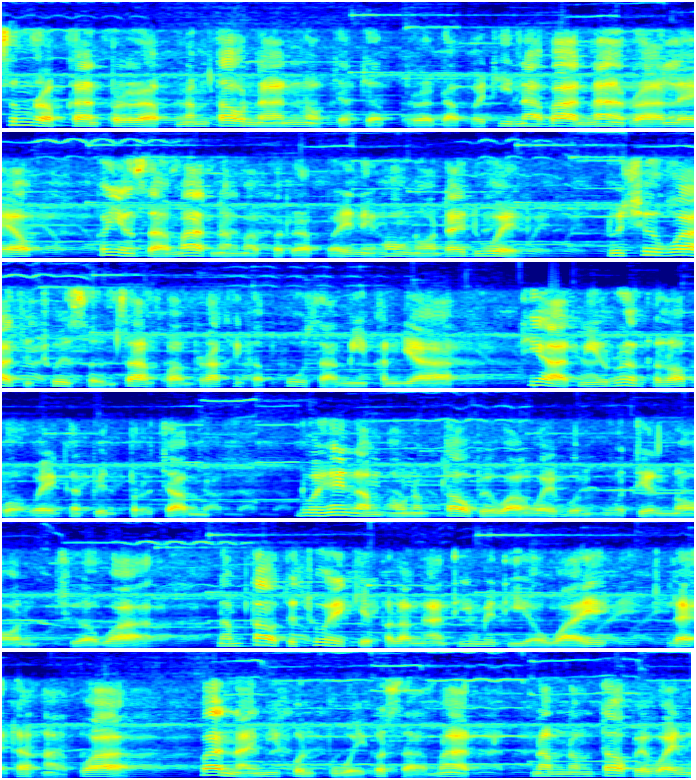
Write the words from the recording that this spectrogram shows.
สำหรับการประดับน้ำเต้านั้นนอกจากจะประดับไว้ที่หน้าบ้านหน้าร้านแล้ว ก็ยังสามารถนำมาประดับไว้ในห้องนอนได้ด้วย โดยเชื่อว่าจะช่วยเสริมสร้างความรักให้กับคู่สามีภรรยา ที่อาจมีเรื่องทะเลาะเบาะแวงกันเป็นประจำ โดยให้นำเอาน้ำเต้าไปวางไว้บนหัวเตียงนอน เชื่อว่าน้ำเต้าจะช่วยเก็บพลังงานที่ไม่ดีเอาไว้ และถ้าหากว่าบ้านไหนมีคนป่วยก็สามารถนำน้ำเต้าไปไว้ใน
